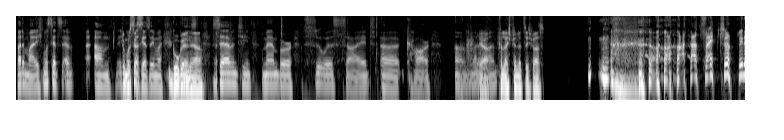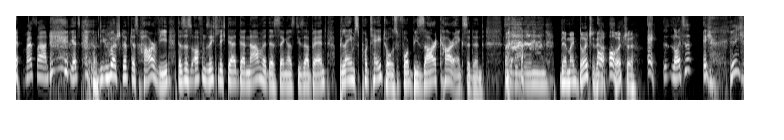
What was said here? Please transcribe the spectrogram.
warte mal, ich muss jetzt. Äh, ähm, ich Du muss musst das jetzt immer googeln, ja. 17 Member Suicide äh, Car. Äh, warte Ja, mal. vielleicht findet sich was. das fängt schon wieder besser an. Jetzt die Überschrift ist Harvey. Das ist offensichtlich der, der Name des Sängers dieser Band. Blames Potatoes for bizarre car accident. So, den- Der meint Deutsche, der Oh, hat oh. Deutsche. Ey, Leute, Ich, ich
